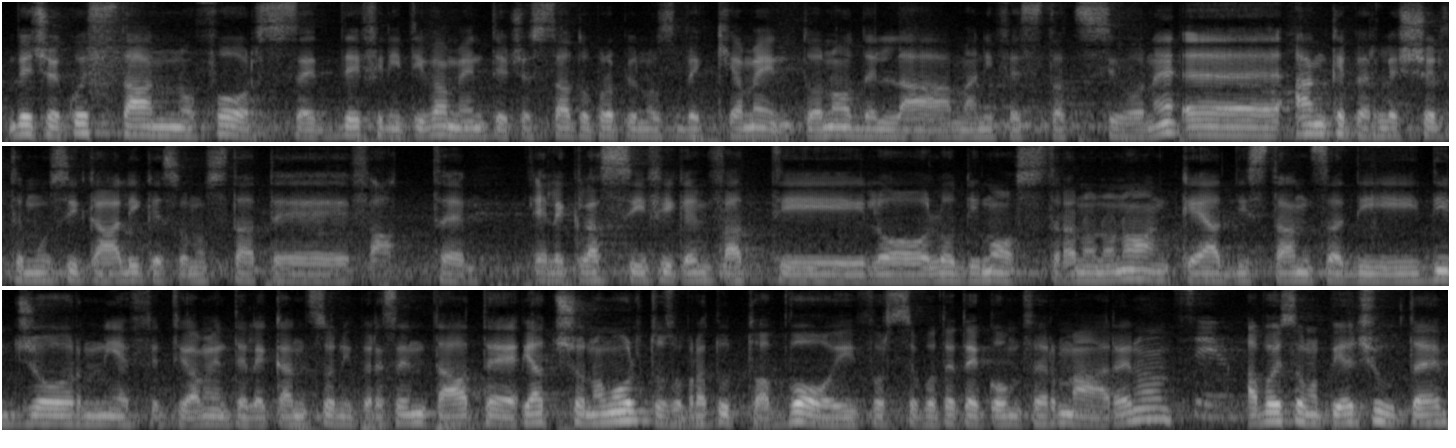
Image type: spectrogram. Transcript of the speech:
Invece quest'anno forse definitivamente c'è stato proprio uno svecchiamento no, della manifestazione, eh, anche per le scelte musicali che sono state fatte e le classifiche infatti lo, lo dimostrano, no? anche a distanza di, di, giorni effettivamente le canzoni presentate piacciono molto soprattutto a voi, forse potete confermare, no? Sì. A voi sono piaciute?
